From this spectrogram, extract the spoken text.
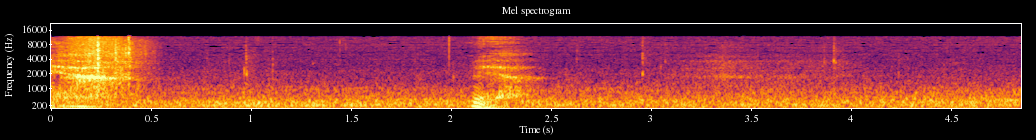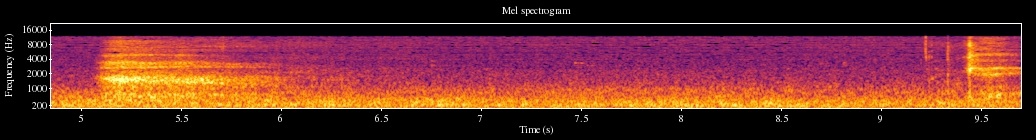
Yeah. Yeah. Okay.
